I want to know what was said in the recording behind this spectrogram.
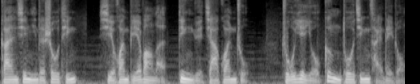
感谢您的收听，喜欢别忘了订阅加关注，主页有更多精彩内容。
